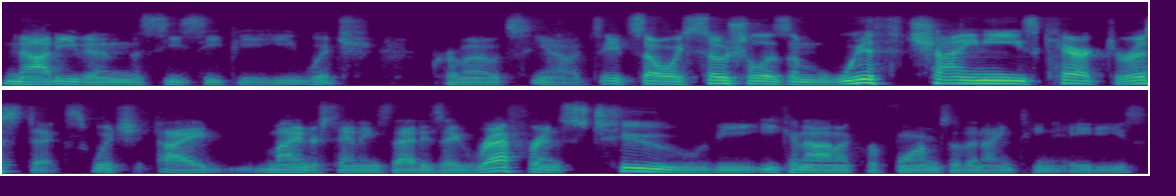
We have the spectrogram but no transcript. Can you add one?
not even the CCP, which promotes you know it's, it's always socialism with chinese characteristics which i my understanding is that is a reference to the economic reforms of the 1980s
